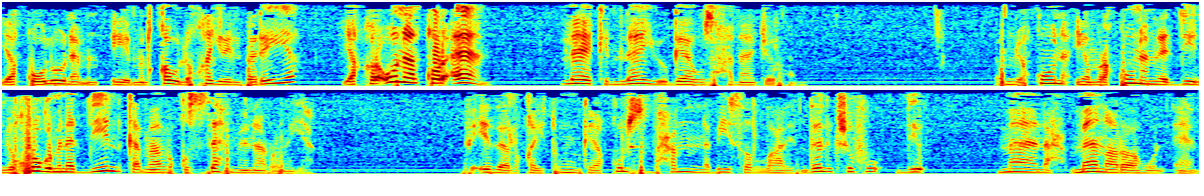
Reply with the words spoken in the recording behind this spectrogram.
يقولون من, إيه من قول خير البرية يقرؤون القرآن لكن لا يجاوز حناجرهم. يمرقون, يمرقون من الدين يخرجوا من الدين كما يمرق السهم من الرمية. فإذا لقيتهم كيقول سبحان النبي صلى الله عليه وسلم. ذلك شوفوا دي ما, نح ما نراه الآن.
